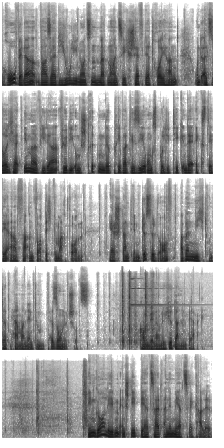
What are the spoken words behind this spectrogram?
Rohwedder war seit Juli 1990 Chef der Treuhand und als solcher immer wieder für die umstrittene Privatisierungspolitik in der Ex-DDR verantwortlich gemacht worden. Er stand in Düsseldorf aber nicht unter permanentem Personenschutz. Kommen wir nach Lüchow-Dannenberg. In Gorleben entsteht derzeit eine Mehrzweckhalle.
